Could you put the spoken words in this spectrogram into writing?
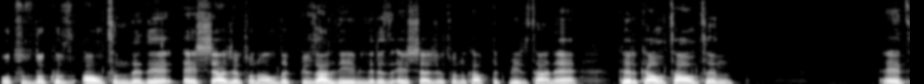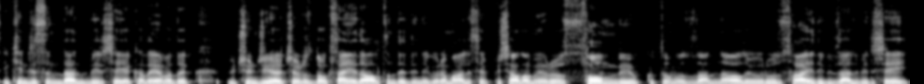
39 altın dedi. Eşya jetonu aldık. Güzel diyebiliriz. Eşya jetonu kaptık bir tane. 46 altın. Evet ikincisinden bir şey yakalayamadık. Üçüncüyü açıyoruz. 97 altın dediğine göre maalesef bir şey alamıyoruz. Son büyük kutumuzdan ne alıyoruz? Haydi güzel bir şey.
